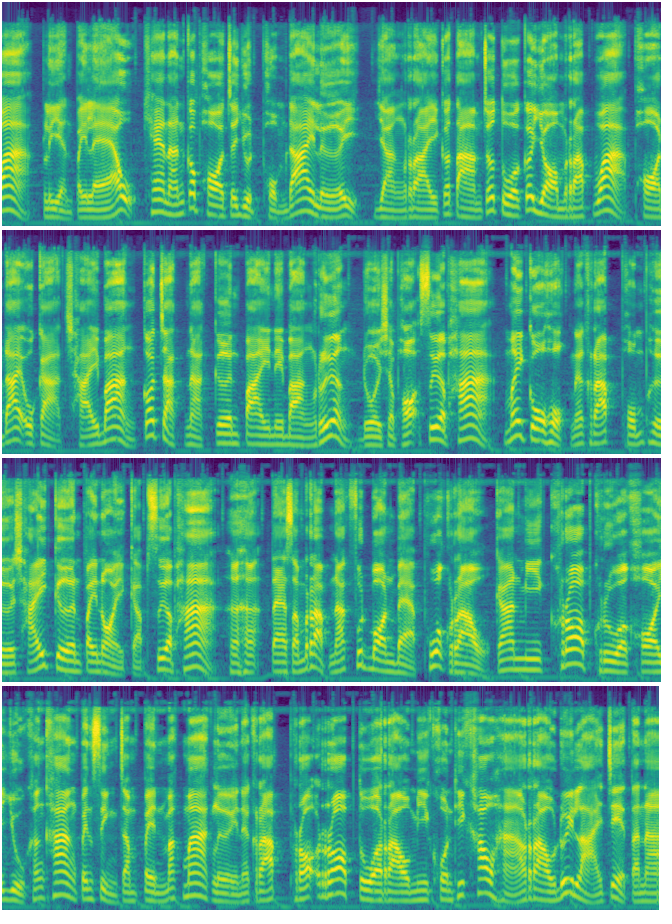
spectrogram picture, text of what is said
ว่าเปลี่ยนไปแล้ว แค่นั้นก็พอจะหยุดผมได้เลย อย่างไรก็ตามเจ้าตัวก็ยอมรับว่าพอได้โอกาสใช้บ้าง ก็จัดหนักเกินไปในบางเรื่อง โดยเฉพาะเสื้อผ้าไม่โกหกนะครับ ผมเผลอใช้เกินไปหน่อยกับเสื้อผ้า แต่สำหรับนักฟุตบอลแบบพวกเรา การมีครอบครัวคอยอยู่ข้างๆ เป็นสิ่งจำเป็นมากๆเลยนะครับ เพราะรอบตัววเรามีคนที่เข้าหาเราด้วยหลายเจตนา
